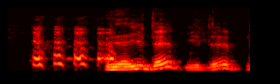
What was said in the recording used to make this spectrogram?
yeah, you did. You did.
